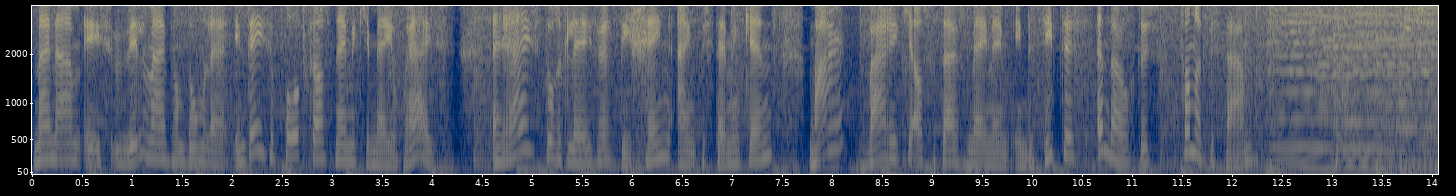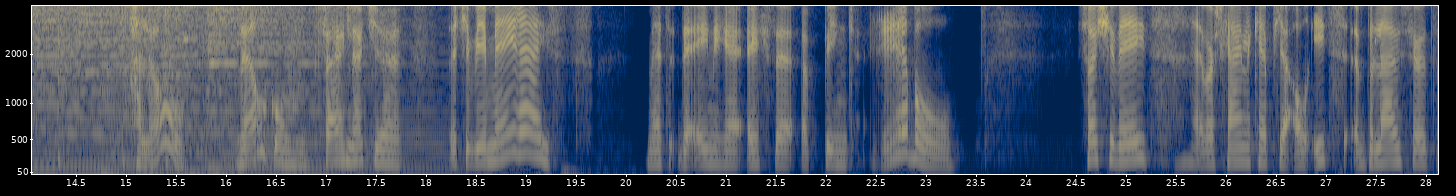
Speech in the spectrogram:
Mijn naam is Willemijn van Dommelen. In deze podcast neem ik je mee op reis. Een reis door het leven die geen eindbestemming kent, maar waar ik je als getuige meeneem in de dieptes en de hoogtes van het bestaan. Hallo, welkom. Fijn dat je, dat je weer meereist met de enige echte Pink Rebel. Zoals je weet, waarschijnlijk heb je al iets beluisterd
